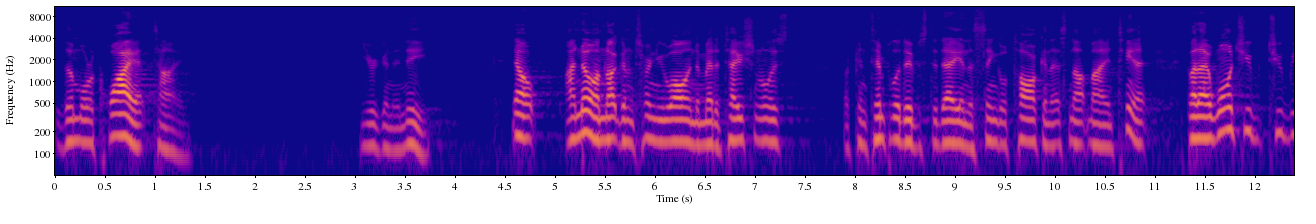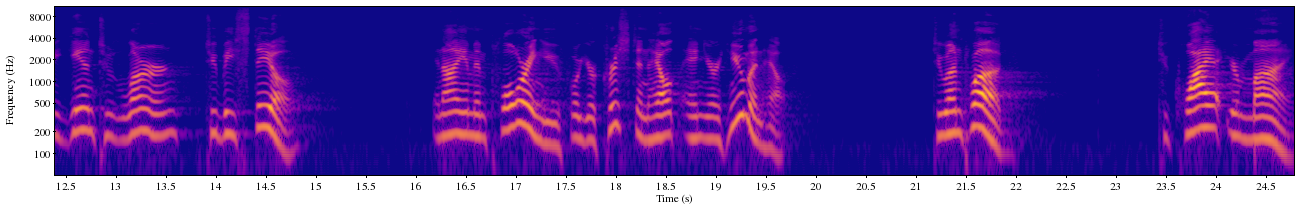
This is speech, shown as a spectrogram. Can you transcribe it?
the more quiet time you're going to need. Now, I know I'm not going to turn you all into meditationalists or contemplatives today in a single talk, and that's not my intent, but I want you to begin to learn to be still. And I am imploring you for your Christian health and your human health to unplug, to quiet your mind.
